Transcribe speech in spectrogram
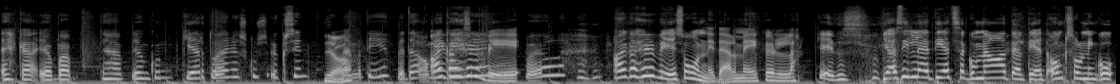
ehkä jopa tehdä jonkun kiertueen joskus yksin. Joo. En mä tiedä, vetää omia Aika biisejä. hyviä. Voi olla. Aika hyviä suunnitelmia kyllä. Kiitos. Ja silleen, tietsä, kun me ajateltiin, että onko sulla niinku,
